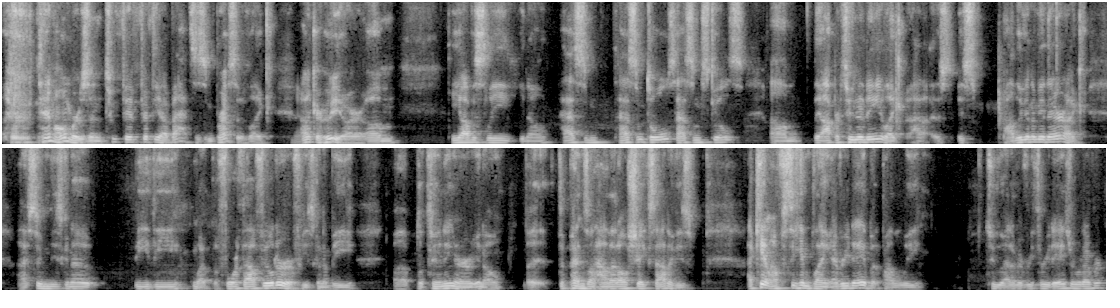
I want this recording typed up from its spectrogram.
10 homers and 250 at bats is impressive. Like I don't care who you are. Um, he obviously, you know, has some has some tools, has some skills. Um, the opportunity, like, uh, is, is probably going to be there. Like, I assume he's going to be the what the fourth outfielder, or if he's going to be uh, platooning, or you know, it depends on how that all shakes out. If he's, I can't see him playing every day, but probably two out of every three days or whatever,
